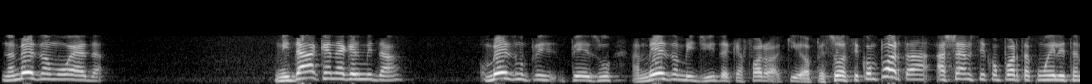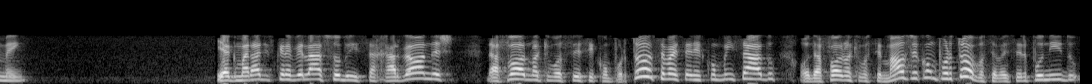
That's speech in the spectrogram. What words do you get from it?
na mesma moeda. Midá que negar midá o mesmo peso, a mesma medida que a forma que a pessoa se comporta, Hashem se comporta com ele também. E a Gemara descreve lá sobre Sachar Veonesh, da forma que você se comportou, você vai ser recompensado, ou da forma que você mal se comportou, você vai ser punido.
